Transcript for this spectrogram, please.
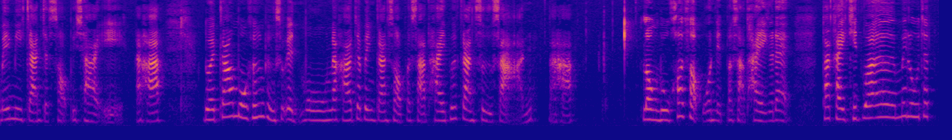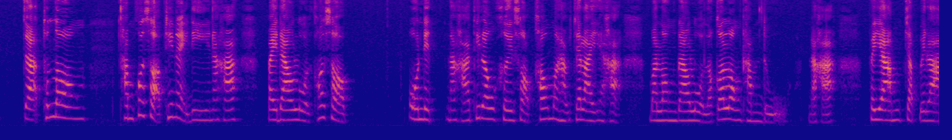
ไม่มีการจัดสอบวิชาเอกนะคะ โดย9โมงครึ่งถึง 11โมงนะคะ จะเป็นการสอบภาษาไทยเพื่อการสื่อสารนะคะ ลองดูข้อสอบโอนเน็ตภาษาไทยก็ได้ ถ้าใครคิดว่าเออไม่รู้จะจะทดลองทำข้อสอบที่ไหนดีนะคะ ไปดาวน์โหลดข้อสอบ o n e t นะคะ ที่เราเคยสอบเข้ามหาวิทยาลัยอะค่ะ มาลองดาวน์โหลดแล้วก็ลองทำดูนะคะ พยายามจับเวลา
